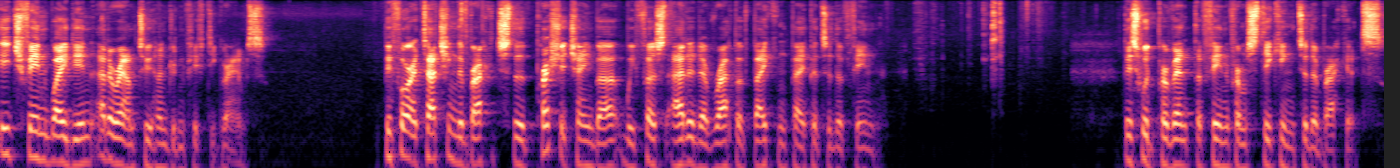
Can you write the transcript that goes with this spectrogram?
Each fin weighed in at around 250 grams. Before attaching the brackets to the pressure chamber, we first added a wrap of baking paper to the fin. This would prevent the fin from sticking to the brackets.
